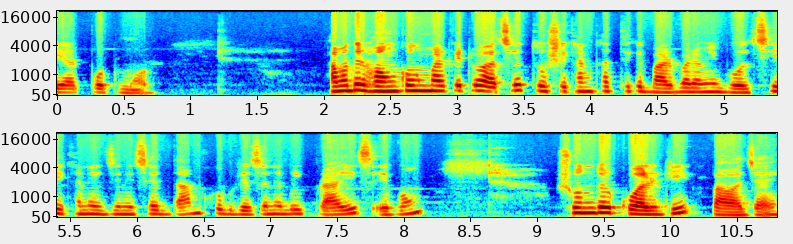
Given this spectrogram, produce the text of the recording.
এয়ারপোর্ট মোড়। আমাদের হংকং মার্কেটও আছে, তো সেখানকার থেকে বারবার আমি বলছি, এখানে জিনিসের দাম খুব রিজনেবল প্রাইস এবং সুন্দর কোয়ালিটি পাওয়া যায়।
